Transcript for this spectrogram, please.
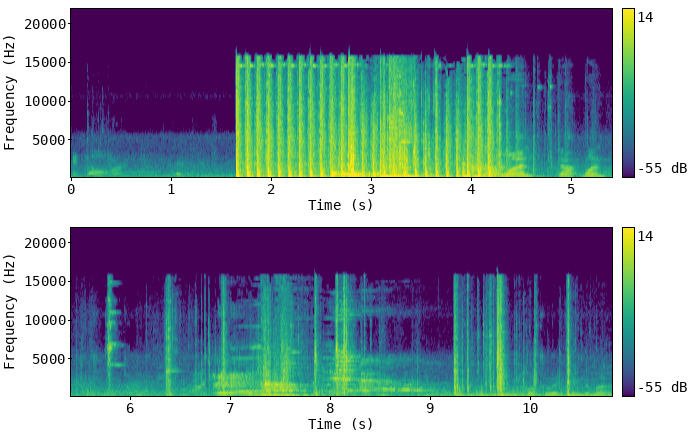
It's over. Got one. Got one. Hopefully I cleaned them up.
